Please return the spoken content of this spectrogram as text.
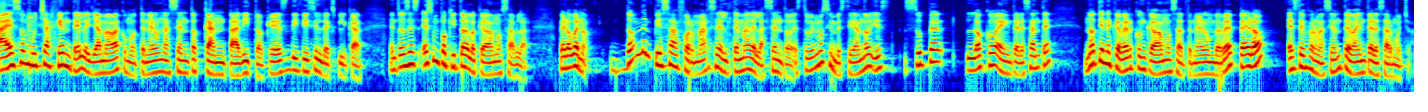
a eso mucha gente le llamaba como tener un acento cantadito, que es difícil de explicar. Entonces, es un poquito de lo que vamos a hablar. Pero bueno, ¿dónde empieza a formarse el tema del acento? Estuvimos investigando y es súper loco e interesante. No tiene que ver con que vamos a tener un bebé, pero esta información te va a interesar mucho.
